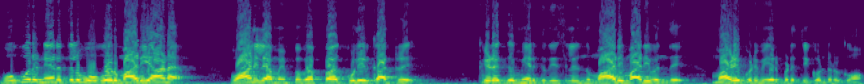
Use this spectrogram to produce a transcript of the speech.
ஒவ்வொரு நேரத்திலும் ஒவ்வொரு மாதிரியான வானிலை அமைப்பு வெப்ப குளிர்காற்று கிழக்கு மேற்கு திசையிலிருந்து மாறி மாறி வந்து மழைப்பொழிவை ஏற்படுத்தி கொண்டிருக்கோம்.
